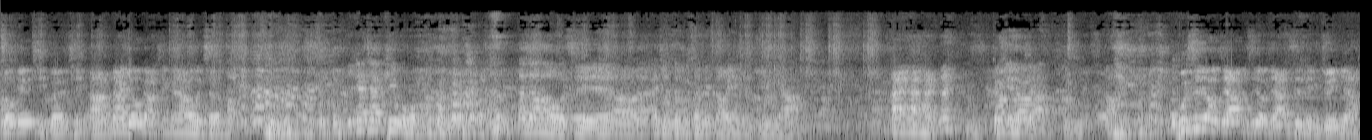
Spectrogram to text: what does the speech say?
中间请，中间请啊。那 Yoga 先跟大家问声好。应该在 Q 我吗？大家好，我是呃《爱情这么顺利》导演的君雅，嗨嗨嗨，那刚刚嗯，啊，不是佑嘉，不是佑嘉，是林君雅。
